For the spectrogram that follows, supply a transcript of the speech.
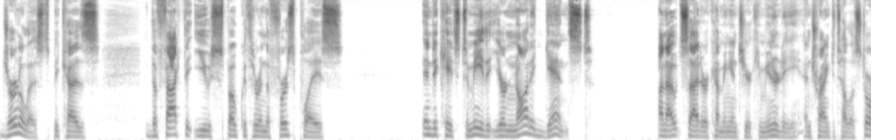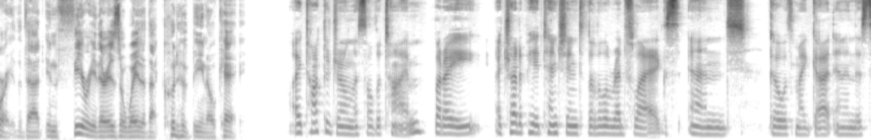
journalists? Because the fact that you spoke with her in the first place indicates to me that you're not against an outsider coming into your community and trying to tell a story. That, that in theory, there is a way that that could have been okay. I talk to journalists all the time, but I, I try to pay attention to the little red flags and go with my gut. And in this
